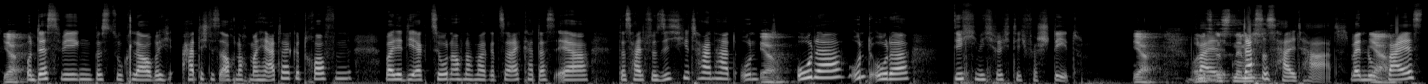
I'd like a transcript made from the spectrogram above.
Ja. Und deswegen bist du, glaube ich, hat dich das auch noch mal härter getroffen, weil dir die Aktion auch noch mal gezeigt hat, dass er das halt für sich getan hat und ja. oder und oder dich nicht richtig versteht. Ja. Und weil es ist nämlich. das ist halt hart, wenn du Ja. weißt,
